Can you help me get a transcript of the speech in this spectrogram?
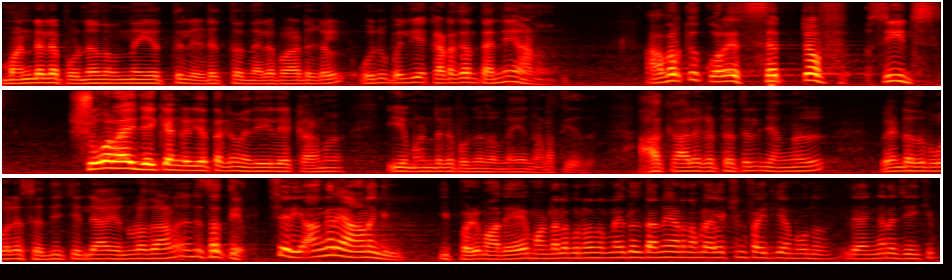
മണ്ഡല പുനർനിർണയത്തിൽ എടുത്ത നിലപാടുകൾ ഒരു വലിയ ഘടകം തന്നെയാണ്. അവർക്ക് കുറേ സെറ്റ് ഓഫ് സീറ്റ്സ് ഷുവറായി ജയിക്കാൻ കഴിയത്തക്ക നിലയിലേക്കാണ് ഈ മണ്ഡല പുനർനിർണയം നടത്തിയത്. ആ കാലഘട്ടത്തിൽ ഞങ്ങൾ വേണ്ടതുപോലെ ശ്രദ്ധിച്ചില്ല എന്നുള്ളതാണ് എന്റെ സത്യം. ശരി അങ്ങനെയാണെങ്കിൽ ഇപ്പോഴും അതേ മണ്ഡല പുനർനിർണയത്തിൽ തന്നെയാണ് നമ്മൾ ഇലക്ഷൻ ഫൈറ്റ് ചെയ്യാൻ പോകുന്നത്. ഇത് എങ്ങനെ ജയിക്കും?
